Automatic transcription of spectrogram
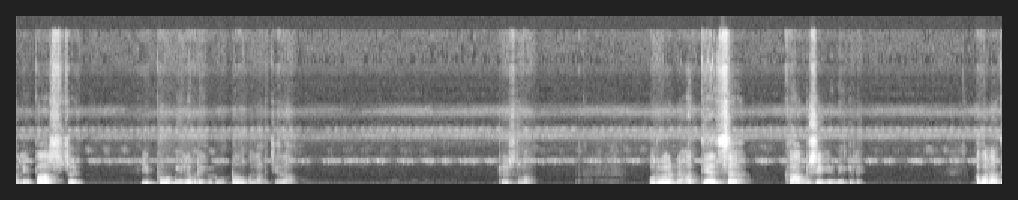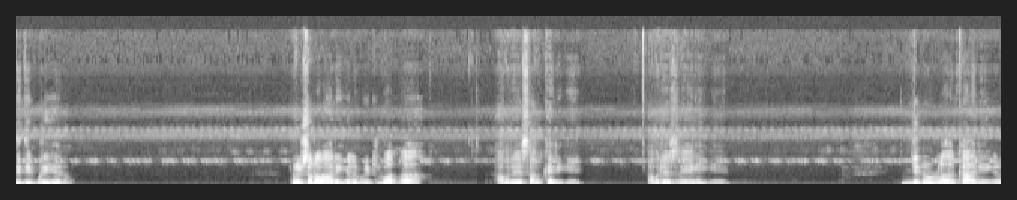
അല്ലെങ്കിൽ പാസ്റ്റ് ഈ ഭൂമിയിൽ എവിടെയെങ്കിലും ഉണ്ടോ എന്ന് കാണിച്ചു തരാം ഒരുവൻ അത്യാശ കാംക്ഷിക്കുന്നെങ്കിൽ അവൻ അതിഥി പ്രിയനും. പ്രൊഫസറോ ആരെങ്കിലും വീട്ടിൽ വന്ന അവരെ സൽക്കരിക്കുകയും അവരെ സ്നേഹിക്കുകയും ഇങ്ങനെയുള്ള കാര്യങ്ങൾ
